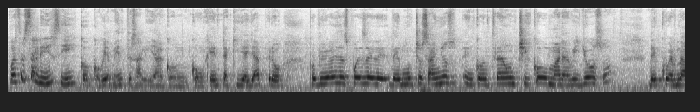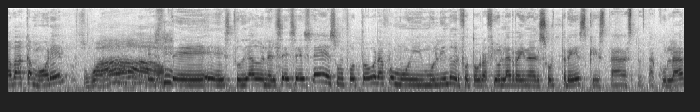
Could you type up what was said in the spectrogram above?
pues de salir, sí, obviamente salía con, con gente aquí y allá, pero por primera vez después de, de- de muchos años encontré a un chico maravilloso de Cuernavaca, Morelos. ¡Guau! Este, he estudiado en el CCC, es un fotógrafo muy, muy lindo, él fotografió La Reina del Sur 3, que está espectacular.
